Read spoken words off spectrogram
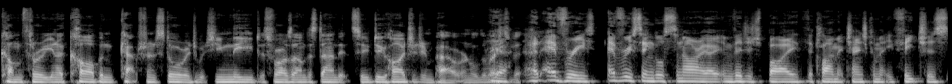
come through you know carbon capture and storage which you need as far as i understand it to do hydrogen power and all the rest yeah. of it and every every single scenario envisaged by the climate change committee features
